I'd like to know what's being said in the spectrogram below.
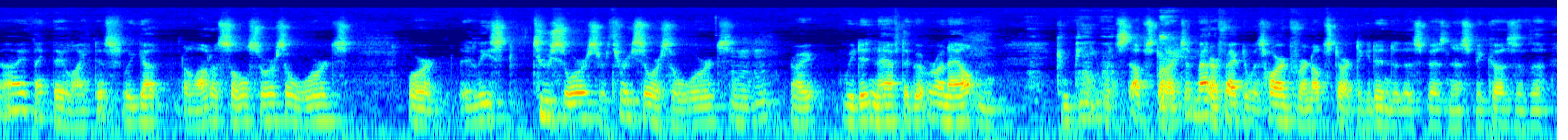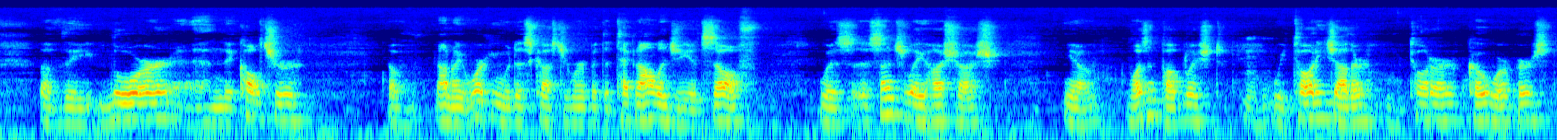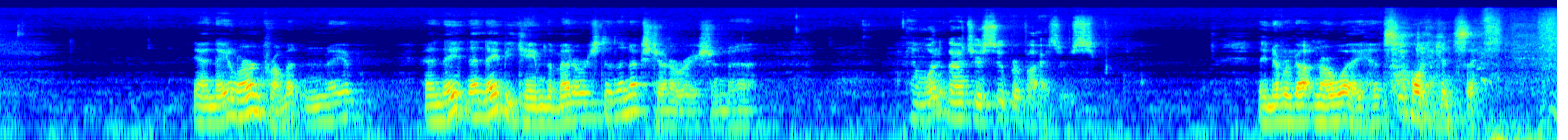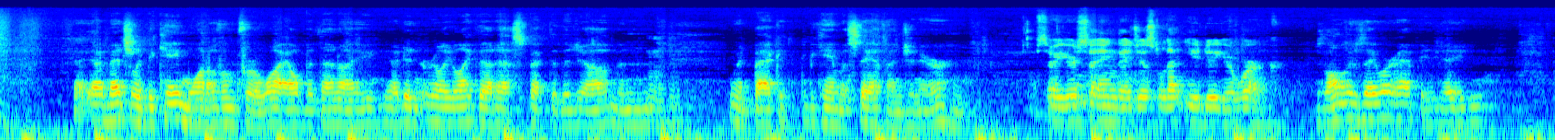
I think they liked us. We got a lot of sole source awards, or at least two source or three source awards. Mm-hmm. Right? We didn't have to go run out and compete with upstarts. As a matter of fact, it was hard for an upstart to get into this business because of the of the lure and the culture of not only working with this customer, but the technology itself was essentially hush hush. You know, wasn't published. We taught each other, we taught our coworkers, and they learned from it, and they and they then they became the mentors to the next generation. Uh, And what about your supervisors? they never got in our way. That's all I can say. I eventually became one of them for a while, but then I, I didn't really like that aspect of the job and went back and became a staff engineer. So you're saying they just let you do your work? as long as they were happy, they,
